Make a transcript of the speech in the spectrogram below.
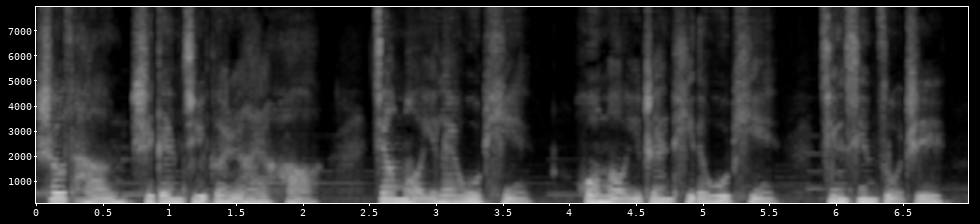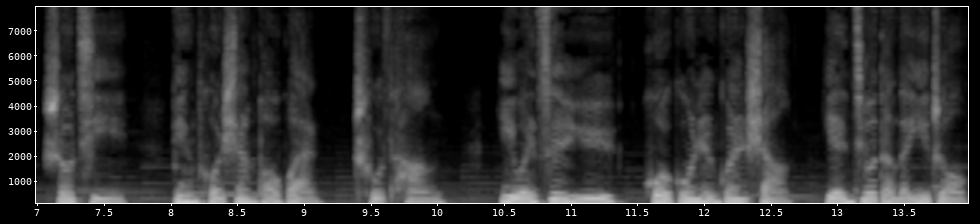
收藏是根据个人爱好，将某一类物品或某一专题的物品精心组织、收集，并妥善保管、储藏，以为自娱或供人观赏。研究等的一种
